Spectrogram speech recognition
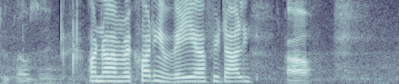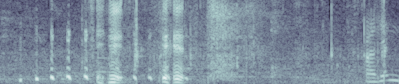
too close, I think. Oh no, I'm recording a video of you, darling. Oh. I didn't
